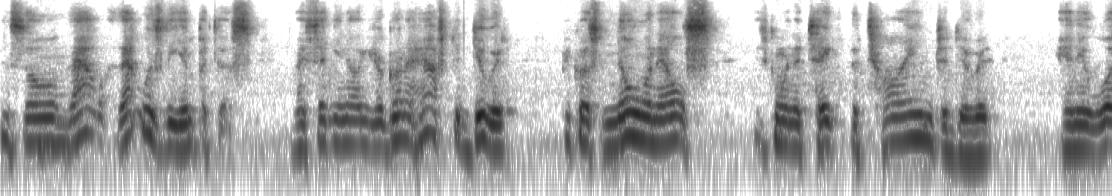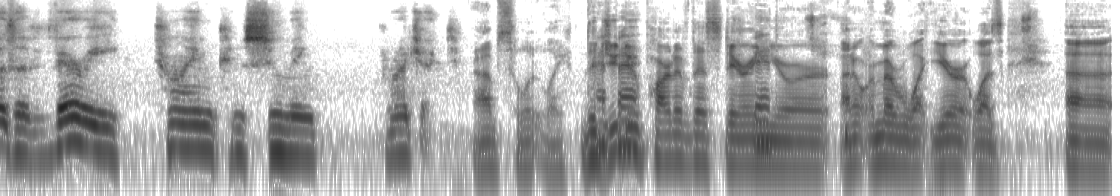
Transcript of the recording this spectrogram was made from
And so mm-hmm. that that was the impetus. And I said, you know, you're going to have to do it because no one else is going to take the time to do it and it was a very time consuming project. Absolutely. Did you do part of this during your I don't remember what year it was. Uh,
